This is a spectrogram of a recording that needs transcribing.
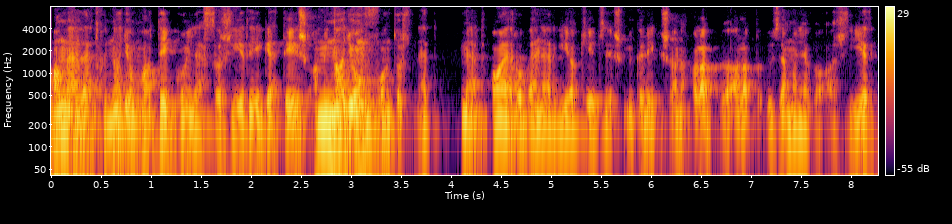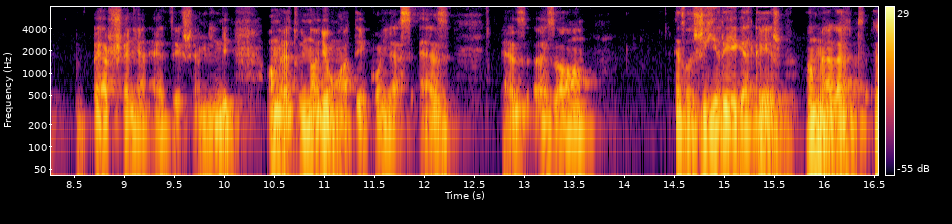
Amellett, hogy nagyon hatékony lesz a zsírégetés, ami nagyon fontos, mert, mert aerob energiaképzés működik, és annak alap, alapüzemanyaga a zsír, versenyen, edzésen mindig, amellett, hogy nagyon hatékony lesz ez, ez, ez a, ez a zsírégetés, amellett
